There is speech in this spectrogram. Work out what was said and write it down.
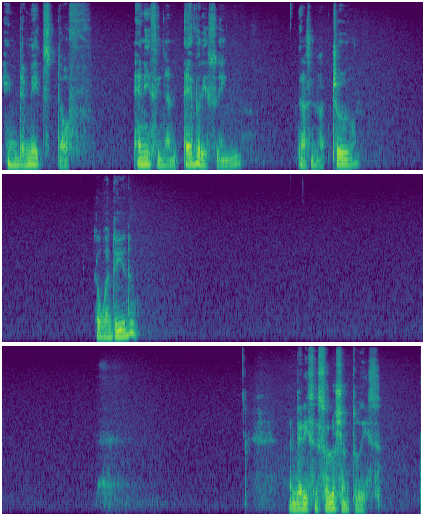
in the midst of anything and everything. That's not true. So, what do you do? And there is a solution to this.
